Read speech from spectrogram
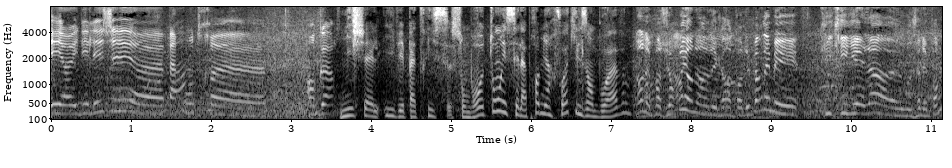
Et euh, il est léger, euh, par contre, euh, en gorge. Michel, Yves et Patrice sont bretons et c'est la première fois qu'ils en boivent. on n'est pas surpris, on en a déjà entendu parler, mais qui, qui est là, j'en ai pas vu.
